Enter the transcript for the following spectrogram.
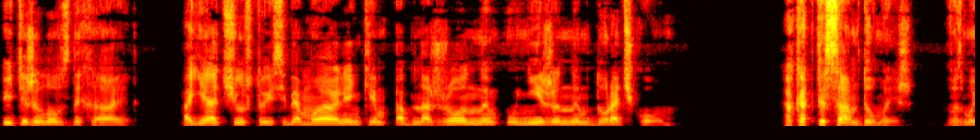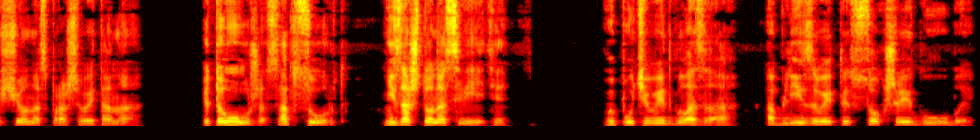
и тяжело вздыхает, а я чувствую себя маленьким, обнаженным, униженным дурачком. А как ты сам думаешь? возмущенно спрашивает она. Это ужас, абсурд, ни за что на свете. Выпучивает глаза, облизывает иссохшие губы,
